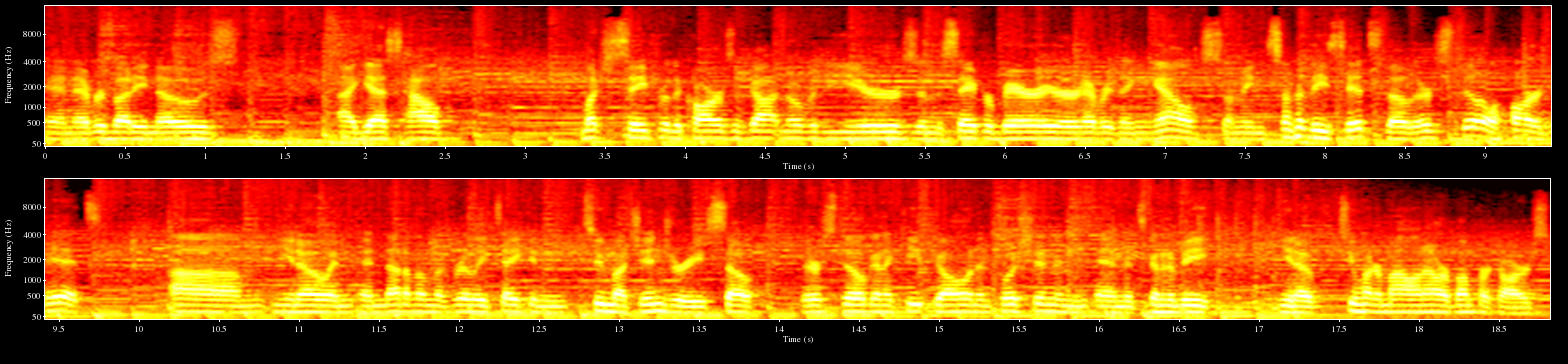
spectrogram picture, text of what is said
and everybody knows, I guess, how much safer the cars have gotten over the years and the safer barrier and everything else. I mean, some of these hits, though, they're still hard hits. Um, you know, and, and, none of them have really taken too much injury. So they're still going to keep going and pushing, and, and it's going to be, you know, 200 mile an hour bumper cars.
